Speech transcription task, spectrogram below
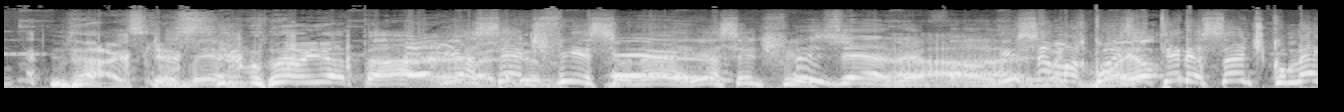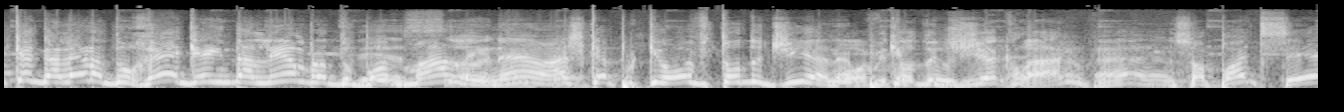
Não, esquecido não ia estar. Ia ser difícil, né? Ia ser difícil. Pois é, né, Paulo? Isso é uma bom. coisa Eu- interessante, como é que a galera do reggae ainda lembra do Bob só, Marley, né? Eu cara? acho que é porque ouve todo dia, né? Ouve porque todo do- dia, claro. É, só pode ser.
